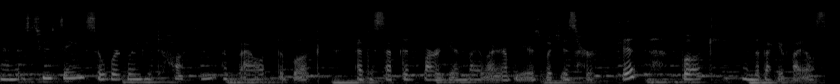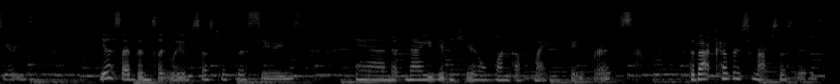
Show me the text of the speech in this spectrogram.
and it's Tuesday, so we're going to be talking about the book A Deceptive Bargain by Laura Beers, which is her fifth book in the Beckett Files series. Yes, I've been slightly obsessed with this series, and now you get to hear one of my favorites. The back cover synopsis is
